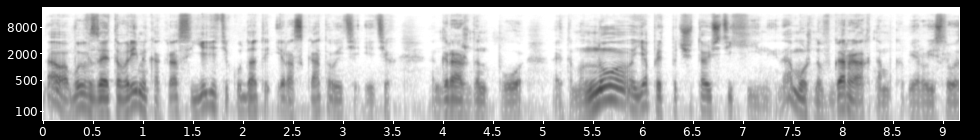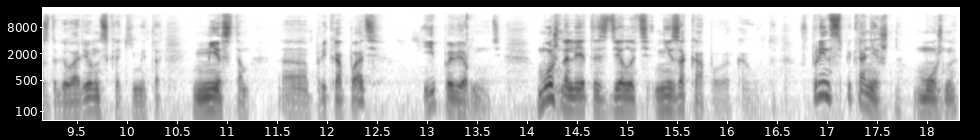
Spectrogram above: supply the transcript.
да, вы за это время как раз едете куда-то и раскатываете этих граждан по этому. Но я предпочитаю стихийные, да, можно в горах, там, к примеру, если у вас договоренность с каким-то местом э, прикопать и повернуть. Можно ли это сделать, не закапывая кого-то? В принципе, конечно, можно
